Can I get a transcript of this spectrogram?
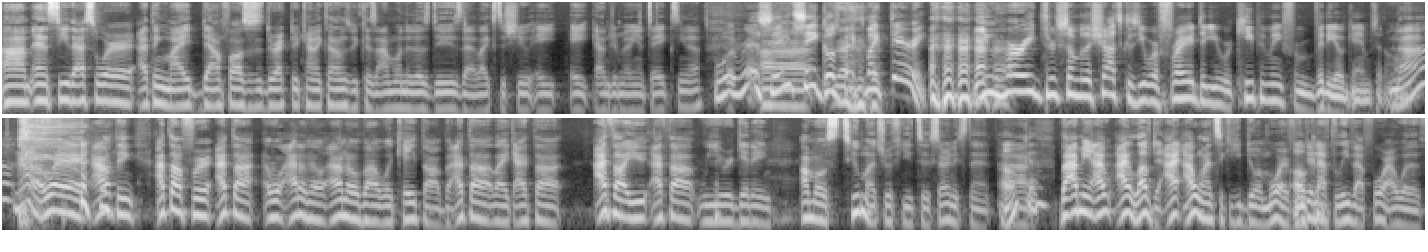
Um, and see, that's where I think my downfalls as a director kind of comes because I'm one of those dudes that likes to shoot eight eight hundred million takes. You know, Well, re- see, Uh, see, it goes back to my theory. you hurried through some of the shots because you were afraid that you were keeping me from video games at home. no, no, wait. I don't think. I thought for. I thought. Well, I don't know. I don't know about what Cade thought, but I thought like I thought. I thought you. I thought we were getting almost too much with you to a certain extent. Uh, Okay. but I mean, I, I loved it. I, I wanted to keep doing more. If you Okay. didn't have to leave at four, I would have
